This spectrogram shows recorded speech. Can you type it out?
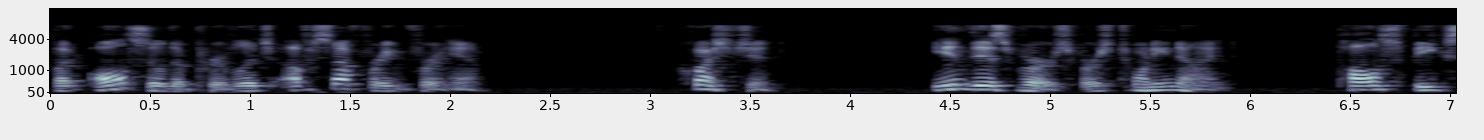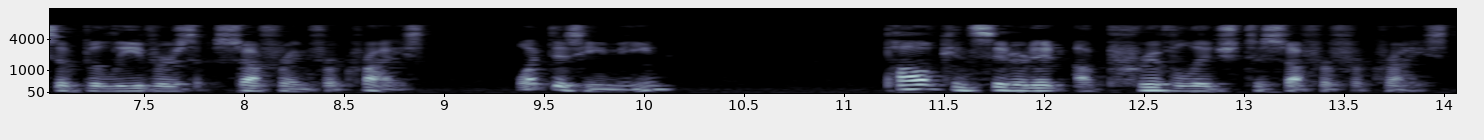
but also the privilege of suffering for him. Question. In this verse, verse 29, Paul speaks of believers suffering for Christ. What does he mean? Paul considered it a privilege to suffer for Christ.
